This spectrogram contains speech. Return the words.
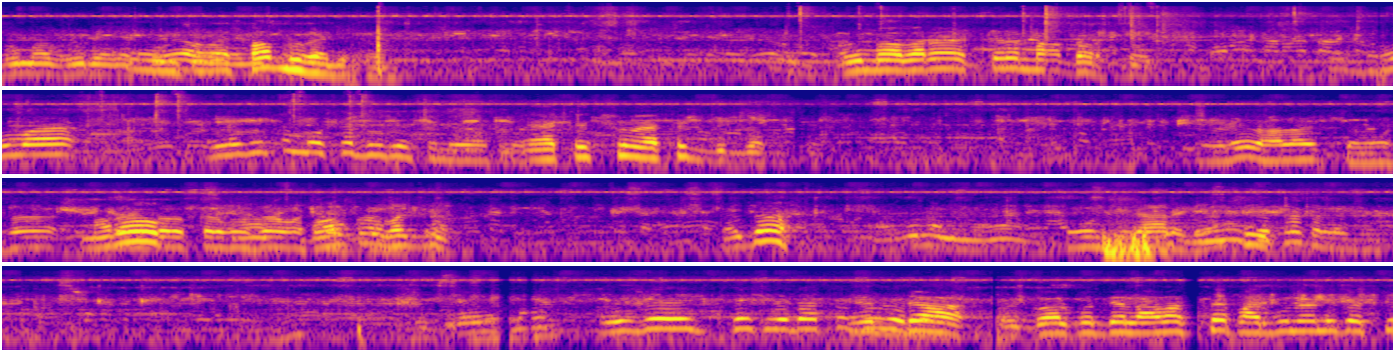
ঘুমা ঘুরে গেছে। সব ঢুকাই দিছে। ঘুমা একটা মা দর্শক ঘুমা লেগে তো মশা দূরে চলে যাচ্ছে এক এক সময় এক এক দিক যাচ্ছে। ভালো হচ্ছে মশা মারো। দরকার ভাই না কোন দিকে আর গেছে। ওই যে। ঠেকলেটা তো দূরে এটা ওই গল্প দিয়ে লাভ আসতে পারব না নি করছি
